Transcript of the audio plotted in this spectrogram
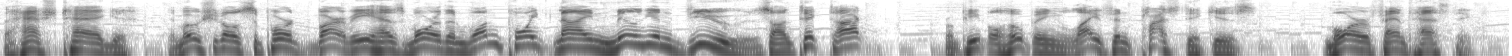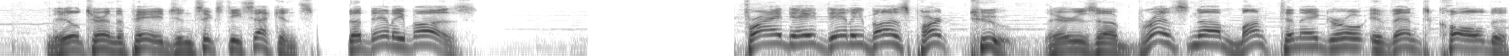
The hashtag emotional support Barbie has more than 1.9 million views on TikTok from people hoping life in plastic is more fantastic. We'll turn the page in 60 seconds. The Daily Buzz. Friday Daily Buzz Part 2. There's a Brezna, Montenegro event called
